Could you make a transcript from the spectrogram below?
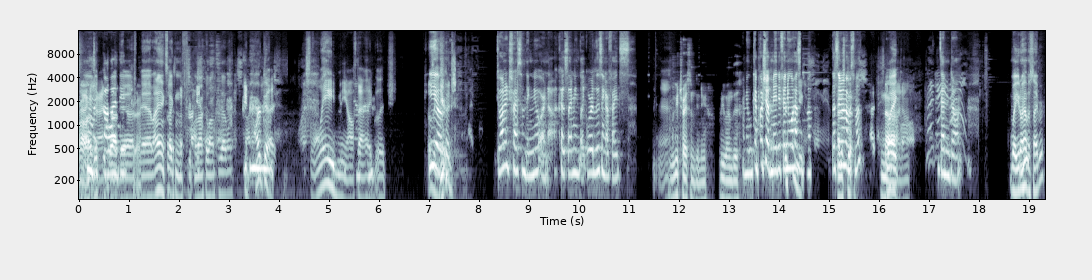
Oh, Oh my okay. god, dude. Yeah, Okay. damn. I didn't expect him to freaking rocket launch that one. Dude, Arca slayed me off that head glitch. That was good. Do you want to try something new or not? Because I mean, like, we're losing our fights. Yeah. We could try something new. What do you want to do? I mean, we can push up mid if anyone has smoke. Does anyone have a smoke? No. Like- I don't. Then don't. Wait, you don't have a sniper?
